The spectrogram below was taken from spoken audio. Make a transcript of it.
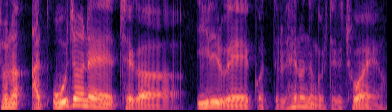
저는 아, 오전에 제가 일 외의 것들을 해놓는 걸 되게 좋아해요.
